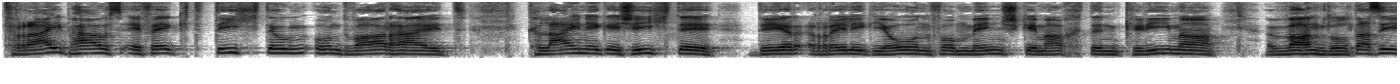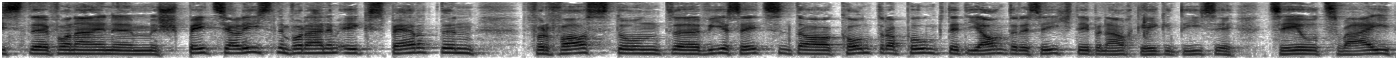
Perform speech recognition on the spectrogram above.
Treibhauseffekt, Dichtung und Wahrheit kleine Geschichte der Religion vom menschgemachten Klimawandel. Das ist äh, von einem Spezialisten, von einem Experten verfasst und äh, wir setzen da Kontrapunkte, die andere Sicht eben auch gegen diese CO2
